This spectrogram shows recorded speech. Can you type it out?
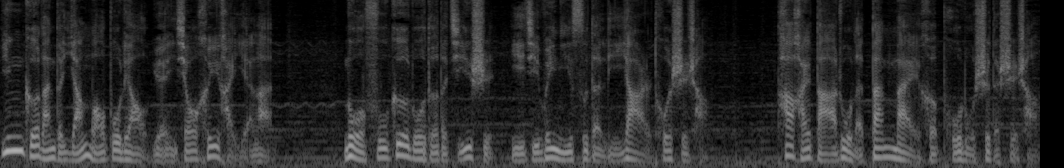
英格兰的羊毛布料远销黑海沿岸、诺夫哥罗德的集市以及威尼斯的里亚尔托市场。它还打入了丹麦和普鲁士的市场。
